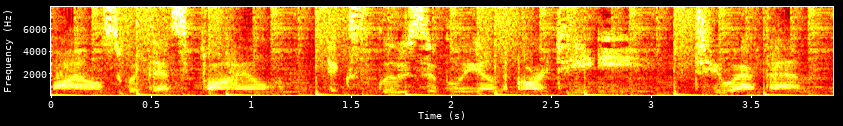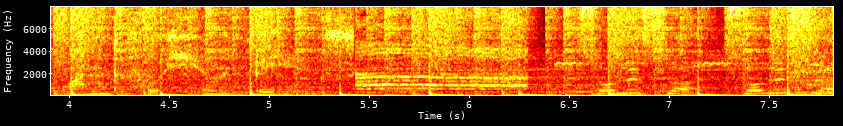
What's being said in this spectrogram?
S-Files with S-File, exclusively on RTE 2FM. Wonderful human beings. So listen, so listen.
